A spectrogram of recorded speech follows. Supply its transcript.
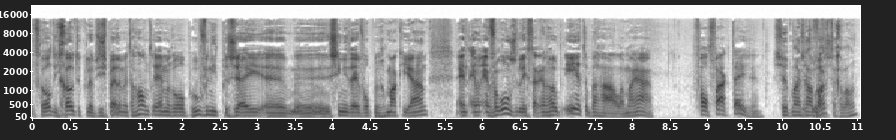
vooral die grote clubs... die spelen met de handrem erop, hoeven niet per se... eh, eh, zien het even op hun gemakje aan. En, en, en voor ons ligt daar een hoop eer te behalen. Maar ja, valt vaak tegen. Zullen we het maar eens afwachten gewoon?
